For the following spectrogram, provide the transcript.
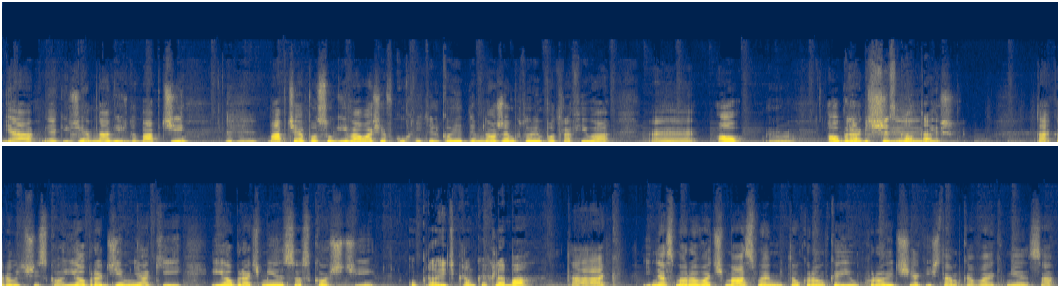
ja jak jeździłem na wieś do babci, babcia posługiwała się w kuchni tylko jednym nożem, którym potrafiła e, o, mm, obrać, Robić wszystko, e, tak. wiesz, tak, robić wszystko. I obrać ziemniaki, i obrać mięso z kości, Ukroić kromkę chleba, tak. I nasmarować masłem tą kromkę i ukroić jakiś tam kawałek mięsa, na tą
